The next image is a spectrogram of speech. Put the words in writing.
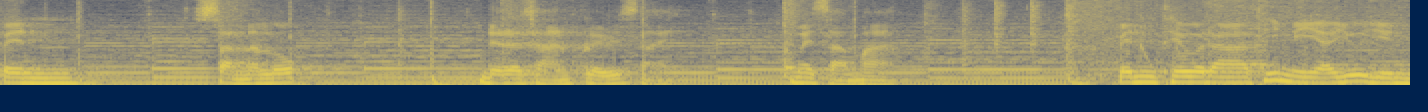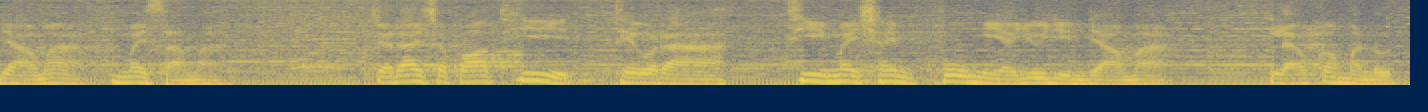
เป็นสันนรก เดรัจฉานเปรตวิสัยไม่สามารถ เป็นเทวดาที่มีอายุยืนยาวมากไม่สามารถ จะได้เฉพาะที่เทวดา ที่ไม่ใช่ผู้มีอายุยืนยาวมาก แล้วก็มนุษย์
